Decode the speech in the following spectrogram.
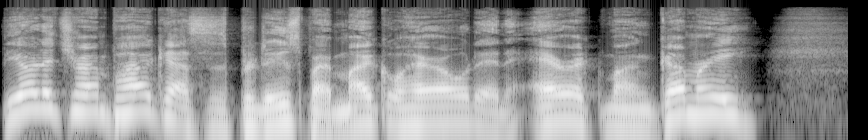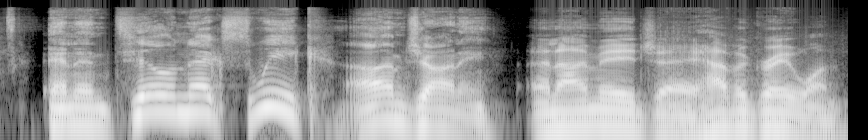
The Art of Charm podcast is produced by Michael Harold and Eric Montgomery. And until next week, I'm Johnny. And I'm AJ. Have a great one.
